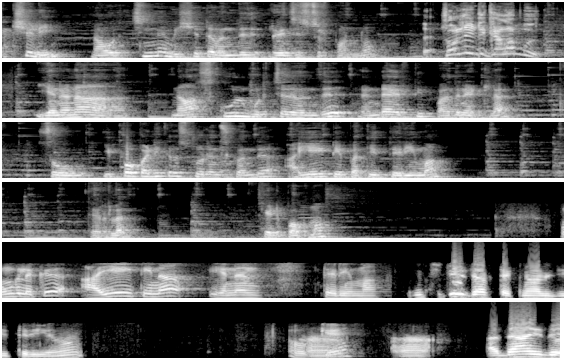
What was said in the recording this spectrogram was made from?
ஆக்சுவலி நான் ஒரு சின்ன விஷயத்தை வந்து ரெஜிஸ்டர் பண்ணோம் சொல்லிட்டு கிளம்பு. என்னன்னா நான் ஸ்கூல் முடித்தது வந்து ரெண்டாயிரத்தி பதினெட்டில். ஸோ இப்போ படிக்கிற ஸ்டூடெண்ட்ஸ்க்கு வந்து ஐஐடி பற்றி தெரியுமா? தெரில. கேட்டு பார்ப்போமா? உங்களுக்கு ஐஐடினா என்னன்னு தெரியுமா? இன்ஸ்டிடியூட் ஆஃப் டெக்னாலஜி தெரியும். ஓகே ஆ, அதான் இது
